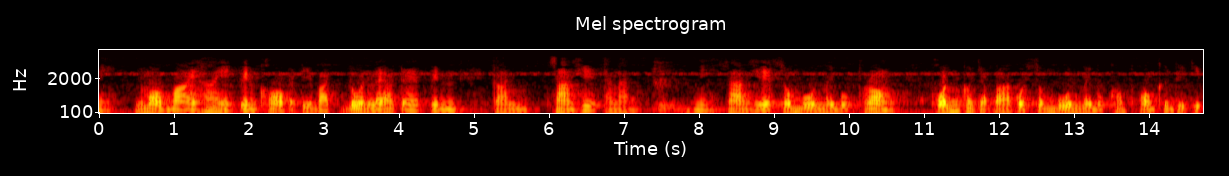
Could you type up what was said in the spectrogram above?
นี่มอบหมายให้เป็นข้อปฏิบัติล้วนแล้วแต่เป็นการสร้างเหตุทั้งนั้น นี่สร้างเหตุสมบูรณ์ไม่บกพร่อง ผลก็จะปรากฏสมบูรณ์ไม่บกพร่องขึ้นที่จิต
